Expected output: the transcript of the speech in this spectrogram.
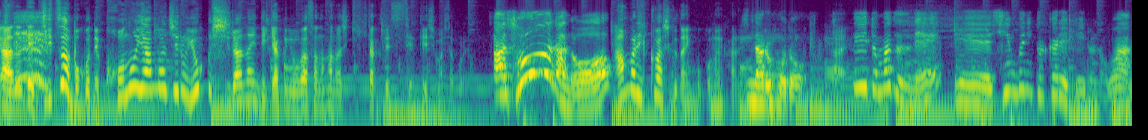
あので実は僕ねこの山城よく知らないんで逆に小川さんの話聞きたくて設定しましたこれ。あ、そうなの？あんまり詳しくないここの感じなるほど。はい。えー、とまずね、えー新聞に書かれているのは、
